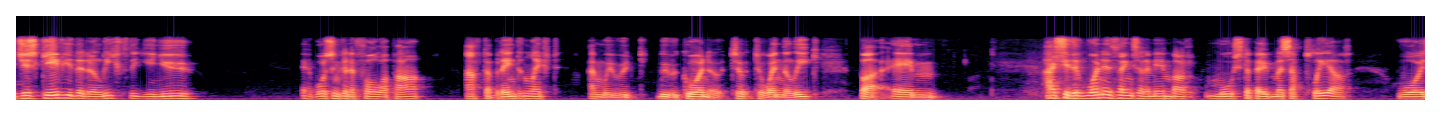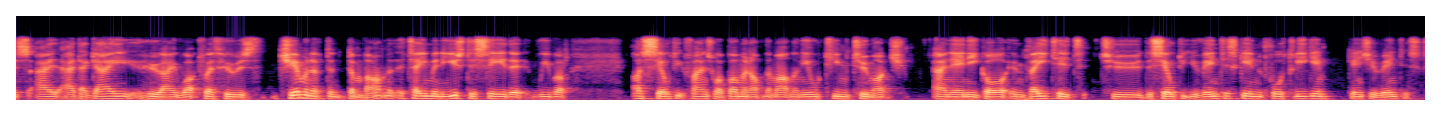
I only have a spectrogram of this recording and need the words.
it just gave you the relief that you knew it wasn't going to fall apart after Brendan left and we would we would go on to, to win the league. But um, actually, that one of the things I remember most about him as a player was I, I, had a guy who I worked with who was chairman of Dumbarton at the time, and he used to say that we were us Celtic fans were bumming up the Martin O'Neill team too much. And then he got invited to the Celtic Juventus game, the 4 3 game against Juventus.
